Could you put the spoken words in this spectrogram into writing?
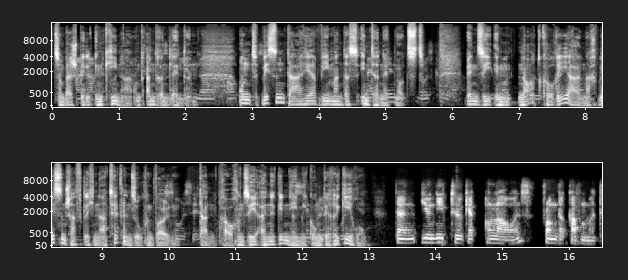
zum Beispiel in China und anderen Ländern, und wissen daher, wie man das Internet nutzt. Wenn Sie in Nordkorea nach wissenschaftlichen Artikeln suchen wollen, dann brauchen Sie eine Genehmigung der Regierung. Then you need to get allowance from the government.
